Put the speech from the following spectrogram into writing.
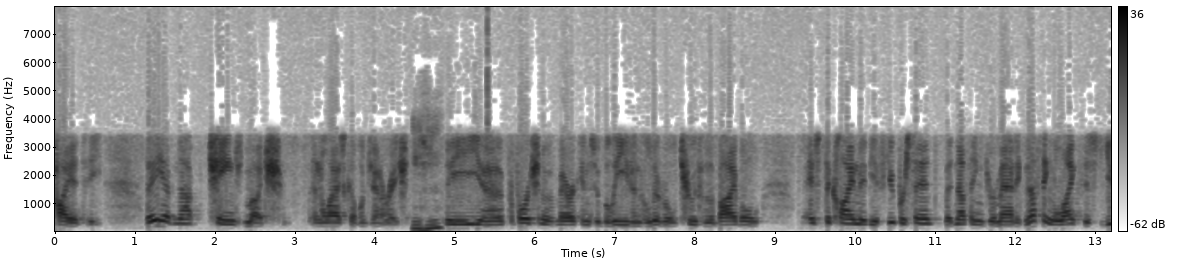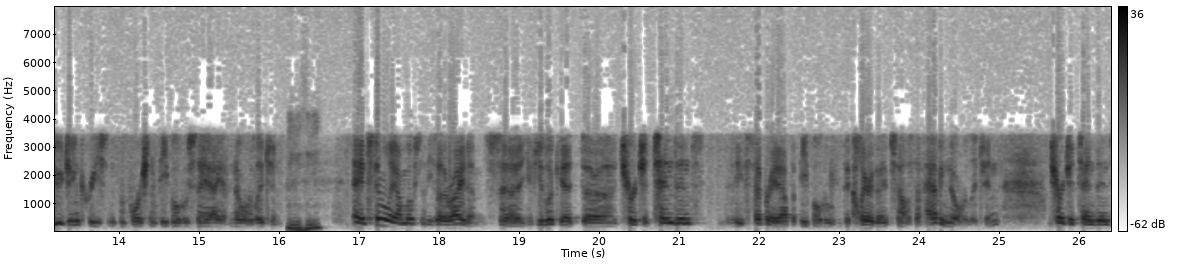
piety, they have not changed much in the last couple of generations. Mm-hmm. The uh, proportion of Americans who believe in the literal truth of the Bible it's declined maybe a few percent, but nothing dramatic. Nothing like this huge increase in the proportion of people who say, I have no religion. Mm-hmm. And similarly on most of these other items, uh, if you look at uh, church attendance, they separate out the people who declare themselves as having no religion. Church attendance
